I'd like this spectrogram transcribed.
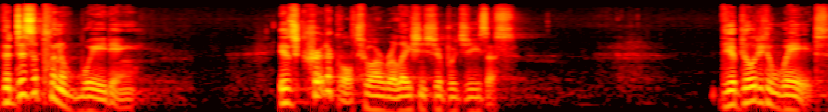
the discipline of waiting is critical to our relationship with Jesus. The ability to wait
